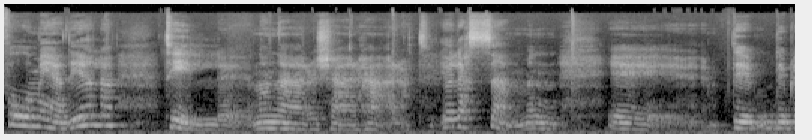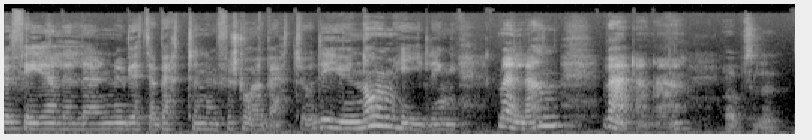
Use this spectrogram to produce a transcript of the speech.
få meddela till eh, någon nära och kär här att jag är ledsen men eh, det, det blev fel eller nu vet jag bättre, nu förstår jag bättre. Och det är ju enorm healing mellan världarna. Absolut.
